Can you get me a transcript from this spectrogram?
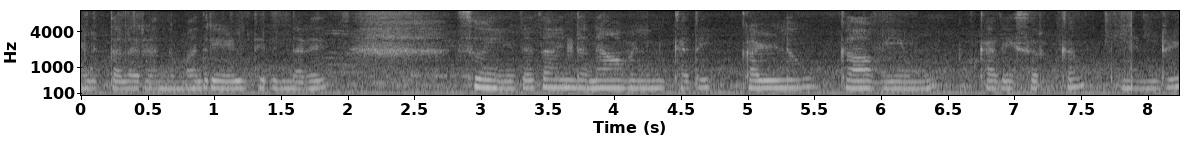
எழுத்தாளர் அந்த மாதிரி எழுதியிருந்தார். ஸோ இதை தான் இந்த நாவலின் கதை. கள்ளும் காவியமும் கதை சுருக்கம். நன்றி.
